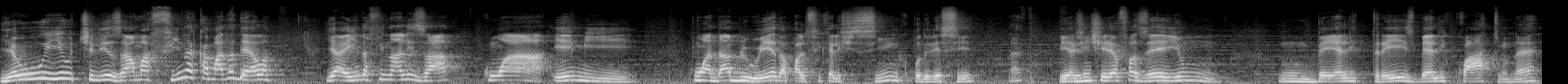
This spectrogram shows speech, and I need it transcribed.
E eu ia utilizar uma fina camada dela e ainda finalizar com a M, com a WE da Palifica LX5, poderia ser, né? E a gente iria fazer aí um, um BL3, BL4, né?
